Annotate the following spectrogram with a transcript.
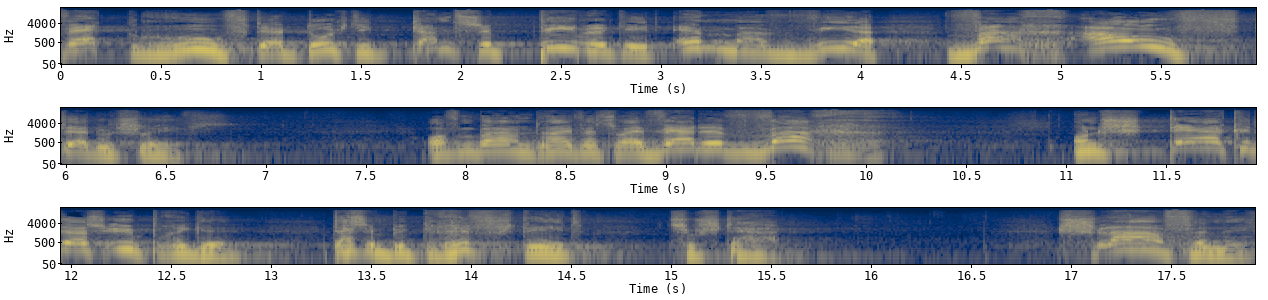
Weckruf, der durch die ganze Bibel geht, immer wieder. Wach auf, der du schläfst. Offenbarung 3, Vers 2, werde wach und stärke das Übrige, das im Begriff steht zu sterben. Schlafe nicht.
